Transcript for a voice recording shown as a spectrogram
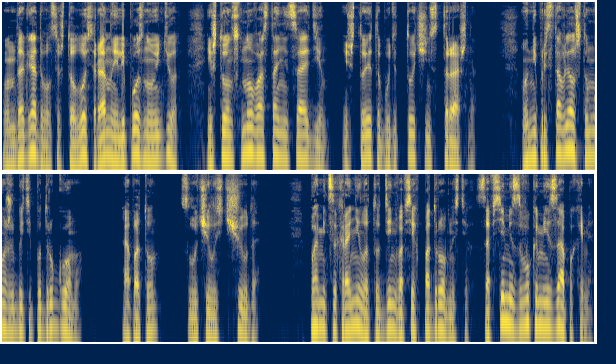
Он догадывался, что лось рано или поздно уйдет, и что он снова останется один, и что это будет очень страшно. Он не представлял, что может быть и по-другому. А потом случилось чудо. Память сохранила тот день во всех подробностях, со всеми звуками и запахами,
